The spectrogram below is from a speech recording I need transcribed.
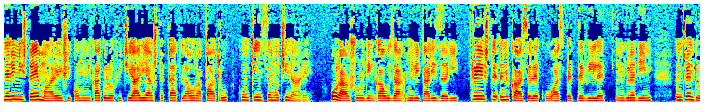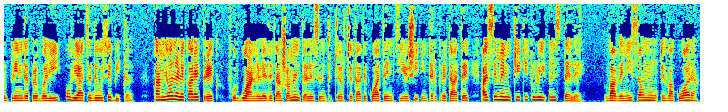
Neliniștea e mare și comunicatul oficial e așteptat la ora patru cu întinsă măcinare. Orașul, din cauza militarizării, trăiește în casele cu aspect de vile, în grădini, în centrul plin de prăvălii, o viață deosebită. Camioanele care trec, furgoanele, detașamentele sunt cercetate cu atenție și interpretate, asemeni cititului în stele. Va veni sau nu evacuarea?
